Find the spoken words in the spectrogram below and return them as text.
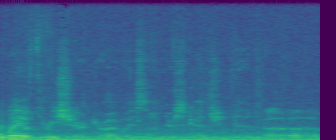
we driveway? have three shared driveways on your sketch. uh,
